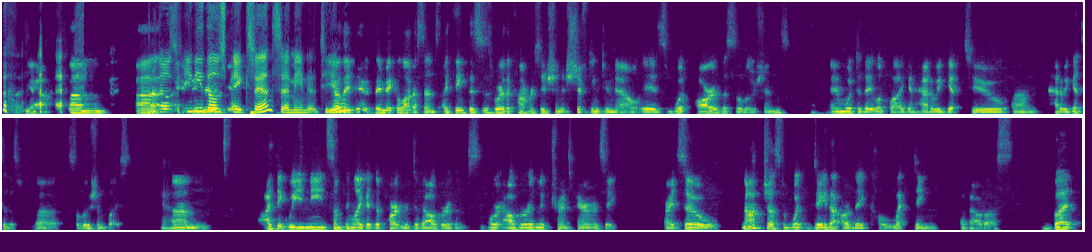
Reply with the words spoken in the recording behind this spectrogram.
Uh, yeah. Um, uh, those, any of those make sense? I mean, to you? No, they do. They make a lot of sense. I think this is where the conversation is shifting to now: is what are the solutions, and what do they look like, and how do we get to um, how do we get to this uh, solution place? Yeah. Um, I think we need something like a department of algorithms or algorithmic transparency, right? So not just what data are they collecting about us, but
